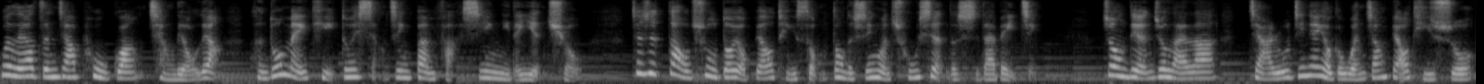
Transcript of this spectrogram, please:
为了要增加曝光、抢流量，很多媒体都会想尽办法吸引你的眼球。这是到处都有标题耸动的新闻出现的时代背景。重点就来啦！假如今天有个文章标题说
